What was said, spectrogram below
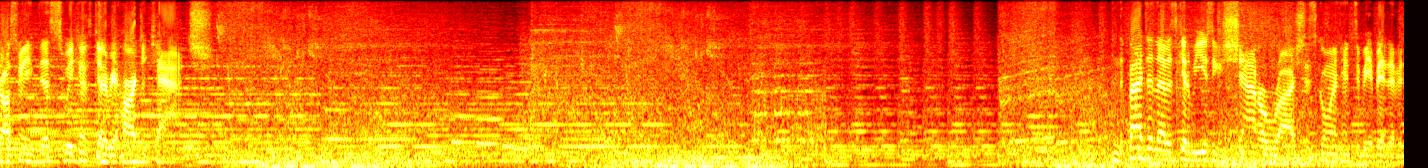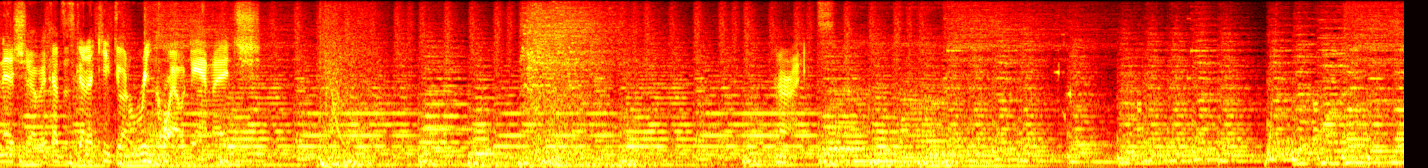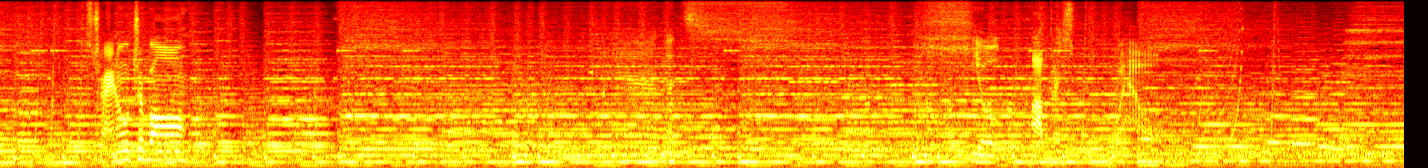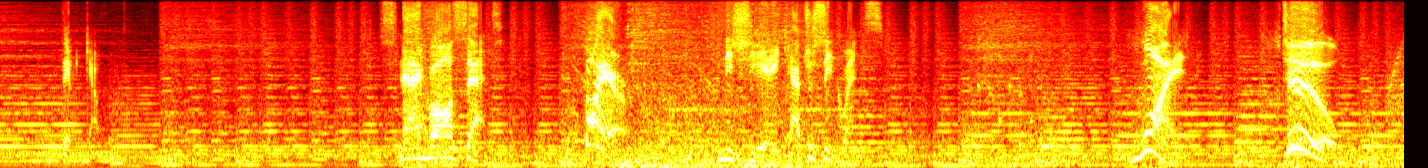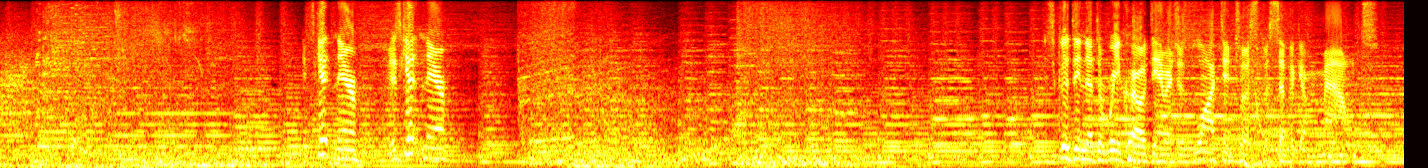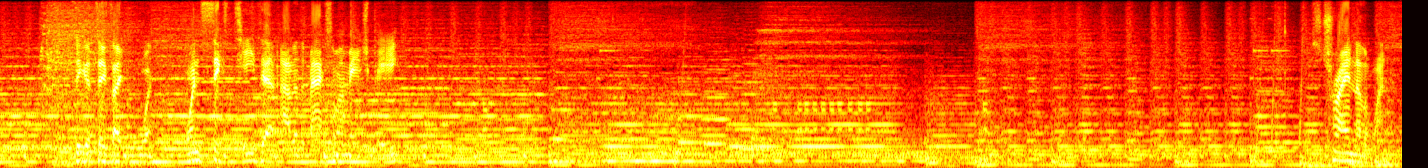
Trust me, this weekend's gonna be hard to catch. And the fact that it's going to be using Shadow Rush is going to be a bit of an issue because it's going to keep doing recoil damage. Ultra Ball. And let's heal up as well. There we go. Snag ball set. Fire! Initiating capture sequence. One, two. Getting there. It's getting there. It's a good thing that the recoil damage is locked into a specific amount. I think it takes like what 1 16th out of the maximum HP. Let's try another one.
